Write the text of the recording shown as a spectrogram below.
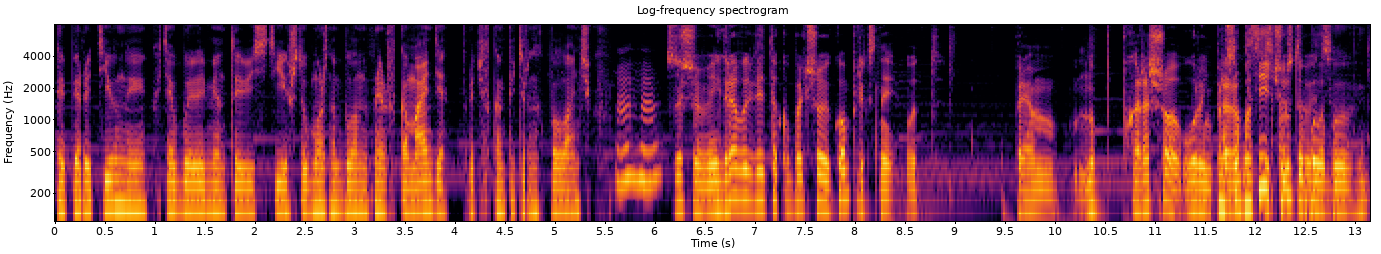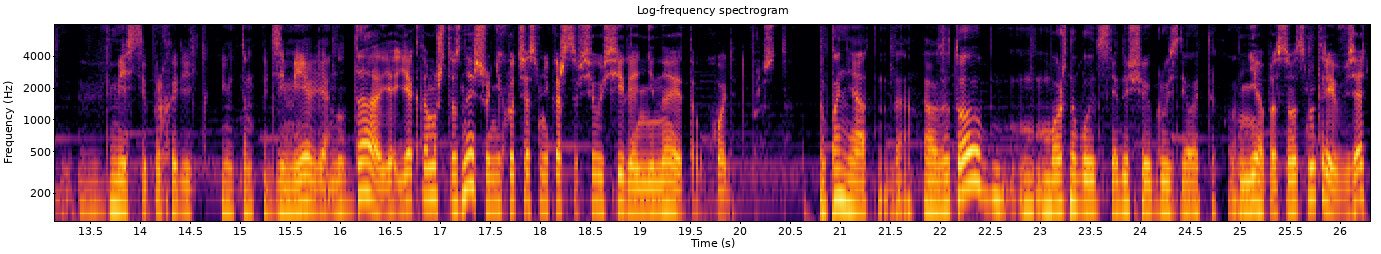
кооперативные хотя бы элементы ввести, чтобы можно было, например, в команде против компьютерных болванчиков. Мгм. Слушай, игра выглядит такой большой и комплексной. Вот прям, ну, хорошо, уровень Ну, проработки согласитесь, круто было бы вместе проходить какие-нибудь там подземелья. Ну да, я, я к тому, что, знаешь, у них вот сейчас, мне кажется, все усилия не на это уходят просто. Ну, понятно, да. А зато можно будет следующую игру сделать такую. Не, просто вот смотри, взять,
